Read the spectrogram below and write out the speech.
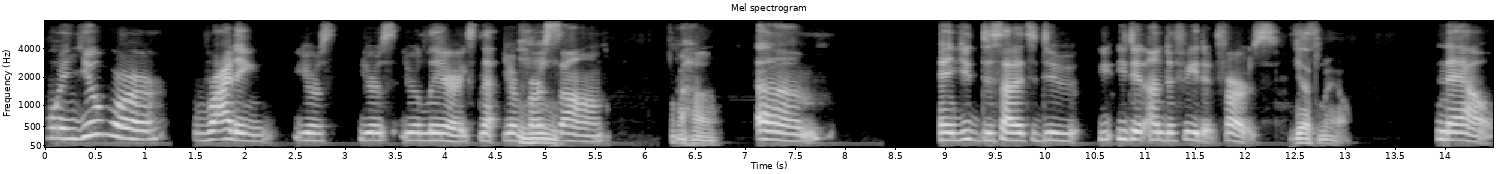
when you were writing your your your lyrics, your 1st mm-hmm. song, uh huh, um, and you decided to do you, you did undefeated first. Yes, ma'am. Now,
